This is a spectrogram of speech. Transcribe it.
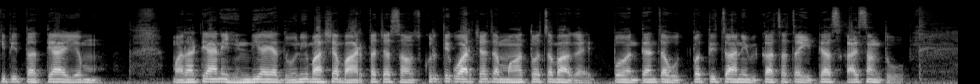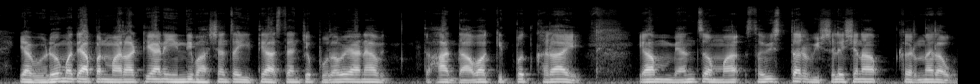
किती तथ्य आहे एम मराठी आणि हिंदी या दोन्ही भाषा भारताच्या सांस्कृतिक वारशाचा महत्त्वाचा भाग आहेत. पण त्यांचा उत्पत्तीचा आणि विकासाचा इतिहास काय सांगतो? या व्हिडिओमध्ये आपण मराठी आणि हिंदी भाषांचा इतिहास त्यांचे पुरावे आणि हा- दावा कितपत खरा आहे या यांचं मा सविस्तर विश्लेषण करणार आहोत.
